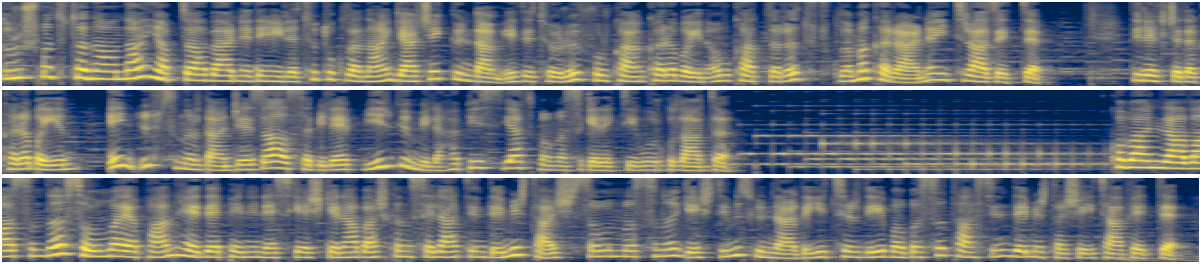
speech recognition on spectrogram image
Duruşma tutanağından yaptığı haber nedeniyle tutuklanan Gerçek Gündem editörü Furkan Karabay'ın avukatları tutuklama kararına itiraz etti. Dilekçede Karabay'ın en üst sınırdan ceza alsa bile bir gün bile hapis yatmaması gerektiği vurgulandı. Kobani davasında savunma yapan HDP'nin eski eş genel başkanı Selahattin Demirtaş, savunmasını geçtiğimiz günlerde yitirdiği babası Tahsin Demirtaş'a ithaf etti.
